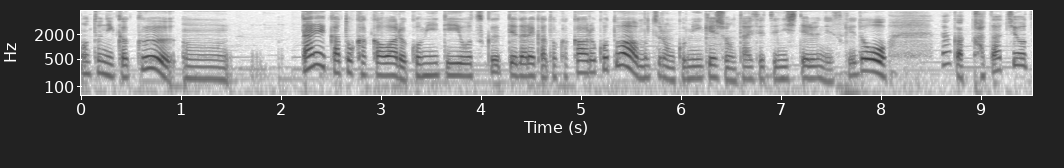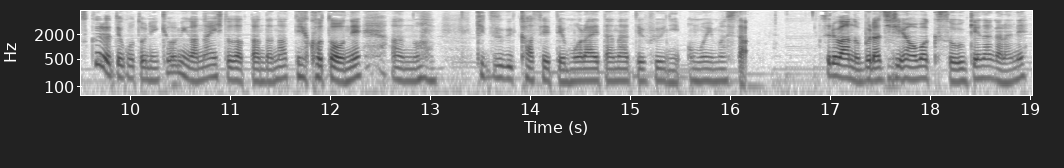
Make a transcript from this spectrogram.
もうとにかく、うん誰かと関わるコミュニティを作って誰かと関わることはもちろんコミュニケーションを大切にしてるんですけどなんか形を作るってことに興味がない人だったんだなっていうことをねあの気づかせてもらえたなっていうふうに思いました。それはあのブラジリアンワックスを受けながらね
